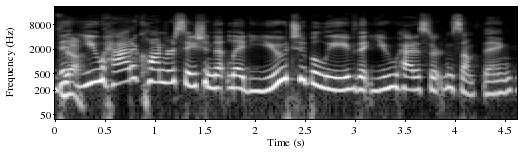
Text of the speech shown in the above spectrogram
That Yeah. you had a conversation that led you to believe that you had a certain something.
